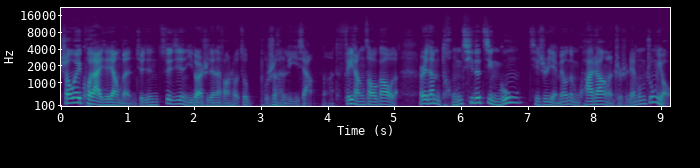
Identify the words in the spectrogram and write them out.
稍微扩大一些样本，掘金最近一段时间的防守就不是很理想啊，非常糟糕的。而且他们同期的进攻其实也没有那么夸张了，只是联盟中游。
